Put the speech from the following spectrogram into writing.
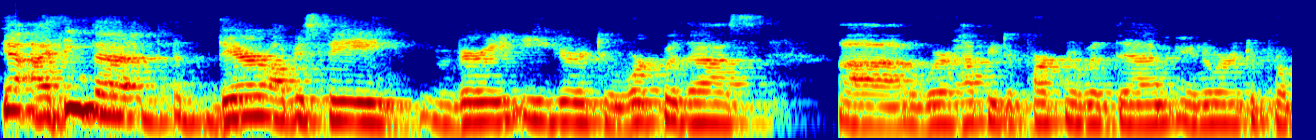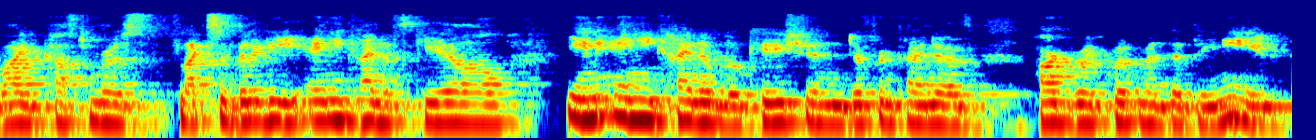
Yeah, I think that they're obviously very eager to work with us. Uh, we're happy to partner with them in order to provide customers flexibility, any kind of scale, in any kind of location, different kind of hardware equipment that they need.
